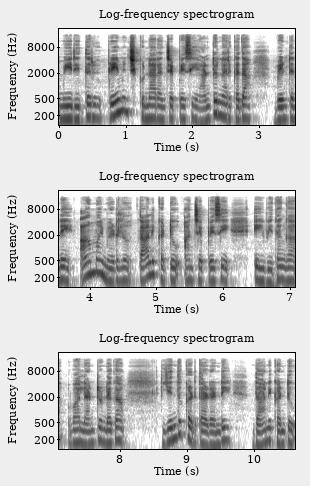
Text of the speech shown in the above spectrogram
మీరిద్దరూ ప్రేమించుకున్నారని చెప్పేసి అంటున్నారు కదా. వెంటనే ఆ అమ్మాయి మెడలో తాలి కట్టు అని చెప్పేసి ఈ విధంగా వాళ్ళు అంటుండగా ఎందుకు కడతాడండి? దానికంటూ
